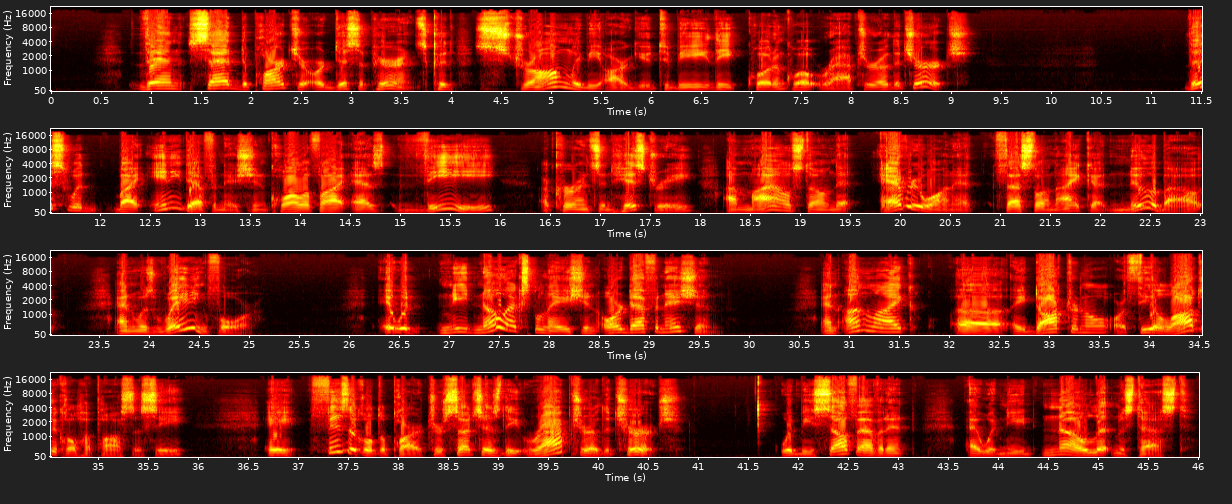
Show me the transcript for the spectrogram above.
then said departure or disappearance could strongly be argued to be the quote unquote rapture of the church. This would, by any definition, qualify as the occurrence in history, a milestone that everyone at Thessalonica knew about and was waiting for. It would need no explanation or definition. And unlike uh, a doctrinal or theological apostasy, a physical departure, such as the rapture of the church, would be self evident and would need no litmus test.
